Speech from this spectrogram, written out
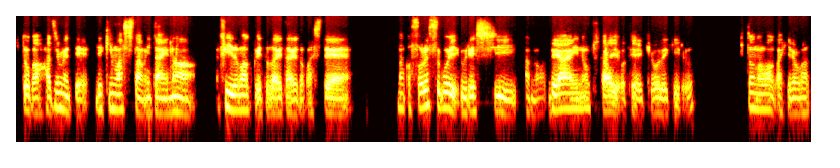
人が初めてできましたみたいなフィードバックいただいたりとかして、なんかそれすごい嬉しい、あの、出会いの機会を提供できる、人の輪が広がっ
